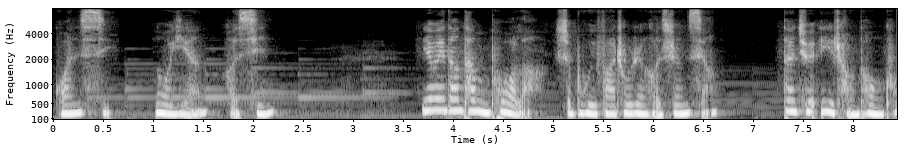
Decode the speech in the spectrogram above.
关系、诺言和心。因为当他们破了，是不会发出任何声响，但却异常痛苦。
